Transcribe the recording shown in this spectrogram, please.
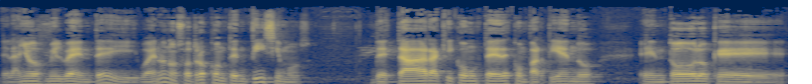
del año 2020 y bueno, nosotros contentísimos de estar aquí con ustedes compartiendo en todo lo que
